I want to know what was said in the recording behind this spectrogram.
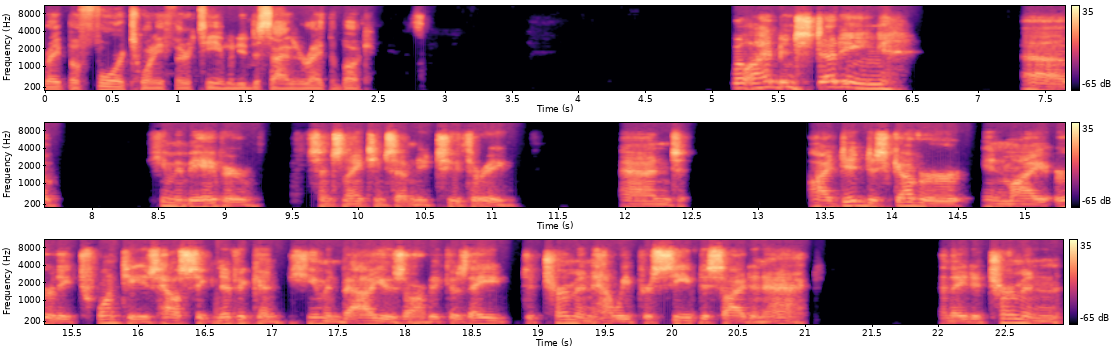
right before 2013 when you decided to write the book. Well, I had been studying uh, human behavior since 1972 3. And I did discover in my early 20s how significant human values are because they determine how we perceive, decide, and act. And they determine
